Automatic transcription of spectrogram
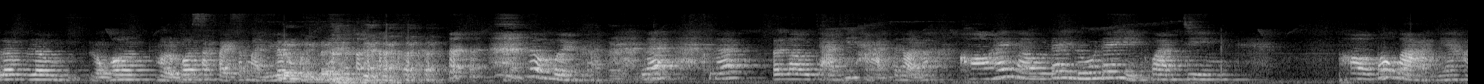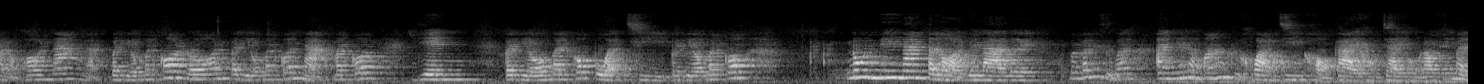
เริ่มเริ่มหลวงพ่อพอหลวงพ่อสักไปสักมานี่เริ่มมึนเลยเริ่มมึนค่ะ และและเราจะอธิษฐานตลอดว่า ขอให้เราได้รู้ได้เห็นความจริง พอเมื่อวานเนี้ยค่ะหลวงพ่อนั่งอะประเดี๋ยวมันก็ร้อนประเดี๋ยวมันก็หนัก มันก็เย็นประเดี๋ยวมันก็ปวดฉี่ประเดี๋ยวมันก็ นู่นนี่นั่นตลอดเวลาเลย มันก็รู้สึกว่าอันนี้ละมั่งคือความจริงของกายของใจของเราที่มัน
